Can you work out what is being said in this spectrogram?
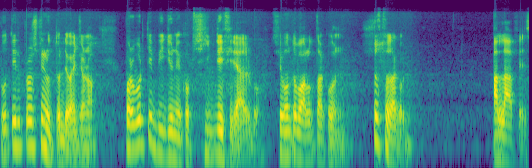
প্রতির প্রশ্নের উত্তর দেওয়ার জন্য। পরবর্তী ভিডিও নিয়ে খুব শীঘ্রই ফিরে আসব। সে মতো ভালো থাকুন, সুস্থ থাকুন। আল্লাহ হাফেজ।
